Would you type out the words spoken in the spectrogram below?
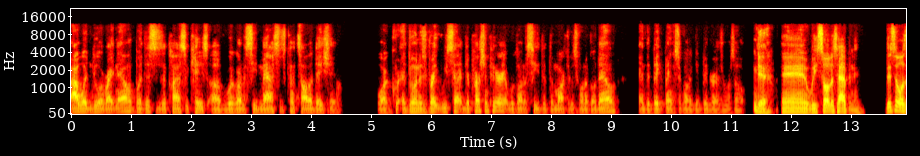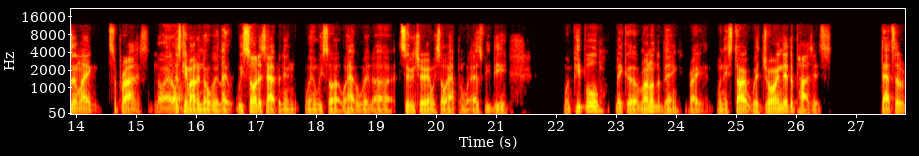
I wouldn't do it right now, but this is a classic case of we're going to see massive consolidation or during this great reset and depression period, we're going to see that the market is going to go down and the big banks are going to get bigger as a result. Yeah, and we saw this happening. This wasn't like surprise. No, at all. This came out of nowhere. Like we saw this happening when we saw what happened with uh Signature and we saw what happened with SVB. When people make a run on the bank, right? When they start withdrawing their deposits, that's a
